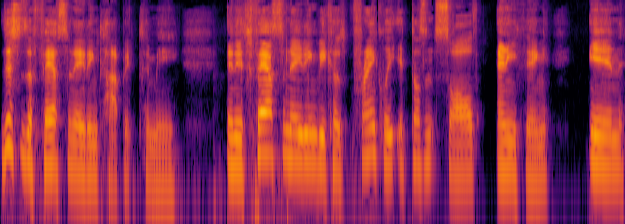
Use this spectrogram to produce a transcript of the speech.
this is a fascinating topic to me. And it's fascinating because, frankly, it doesn't solve anything in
